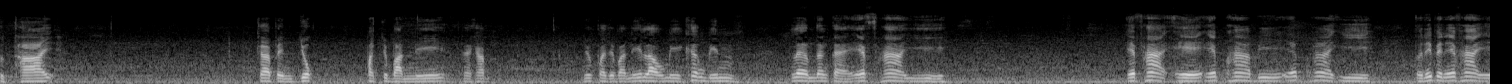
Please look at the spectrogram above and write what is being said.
สุดท้าย ก็เป็นยุคปัจจุบันนี้นะครับ ยุคปัจจุบันนี้เรามีเครื่องบินเริ่มตั้งแต่ F5E F5A F5B F5E ตัวนี้เป็น F5A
